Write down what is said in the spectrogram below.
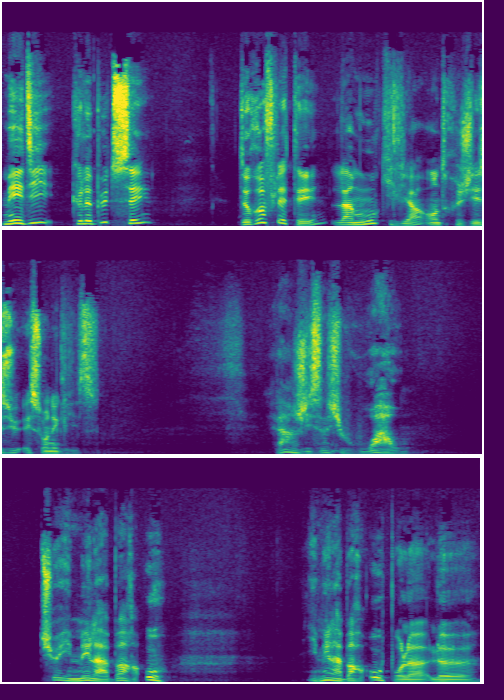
Mais il dit que le but, c'est de refléter l'amour qu'il y a entre Jésus et son Église. Et là, je dis ça, je dis waouh, tu as aimé la barre haut. Il met la barre haut pour la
